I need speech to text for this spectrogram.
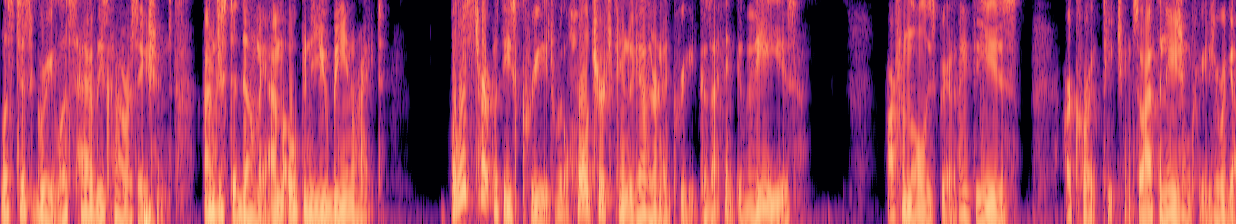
let's disagree. Let's have these conversations. I'm just a dummy. I'm open to you being right. But let's start with these creeds where the whole church came together and agreed, because I think these are from the Holy Spirit. I think these are correct teaching. So Athanasian Creed, here we go.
